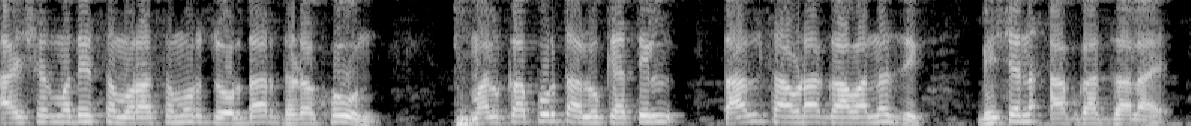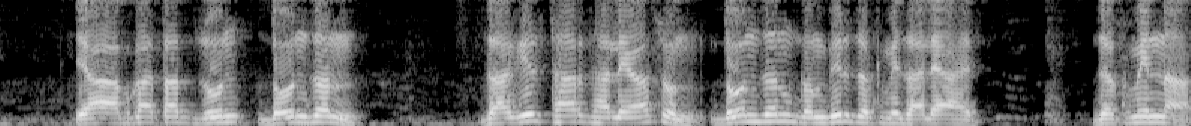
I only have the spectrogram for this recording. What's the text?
आयशरमध्ये समोरासमोर जोरदार धडक होऊन मलकापूर तालुक्यातील तालसावडा गावानजीक भीषण अपघात झालाय. या अपघातात जोन दोन जण जागीच ठार झाले असून दोन जण गंभीर जखमी झाले आहेत. जखमींना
